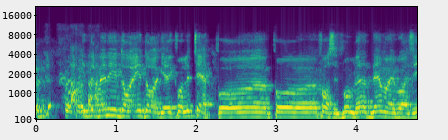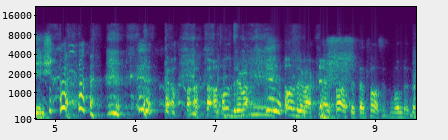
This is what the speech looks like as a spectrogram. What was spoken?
Men i dag, i dag er det kvalitet på, på Fasit Molde, det må jeg bare si. aldri vært, aldri vært mer fasit enn Fasit Molde.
